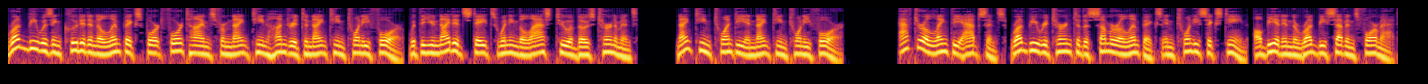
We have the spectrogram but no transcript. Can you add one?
Rugby was included an Olympic sport four times from 1900 to 1924, with the United States winning the last two of those tournaments—1920 and 1924. After a lengthy absence, rugby returned to the Summer Olympics in 2016, albeit in the rugby sevens format.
